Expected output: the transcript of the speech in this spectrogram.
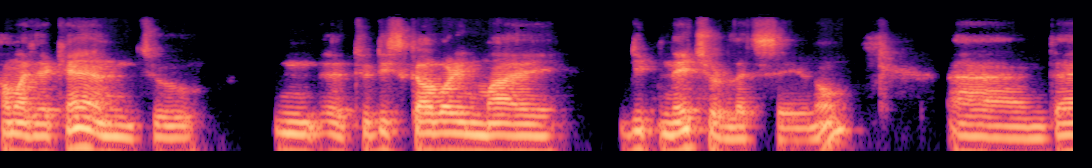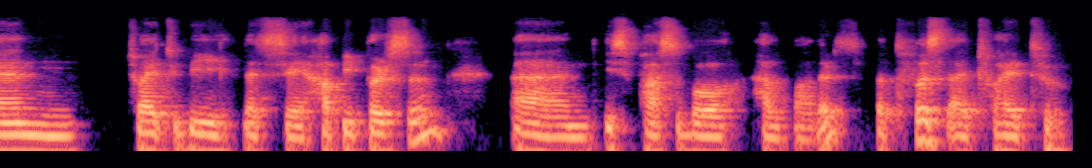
how much I can to uh, to discover in my deep nature, let's say, you know, and then try to be, let's say, happy person, and is possible help others. But first, I try to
